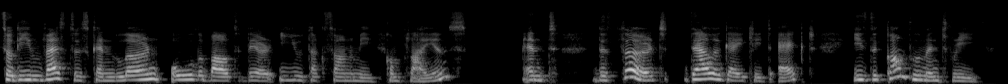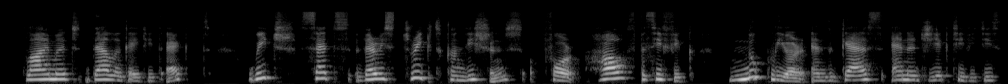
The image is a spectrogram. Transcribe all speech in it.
So the investors can learn all about their EU taxonomy compliance. And the third delegated act is the complementary Climate Delegated Act, which sets very strict conditions for how specific nuclear and gas energy activities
